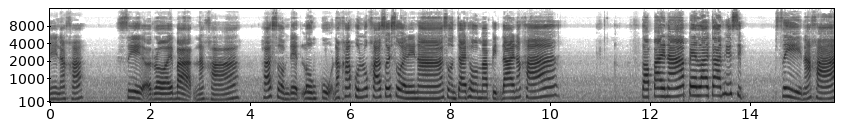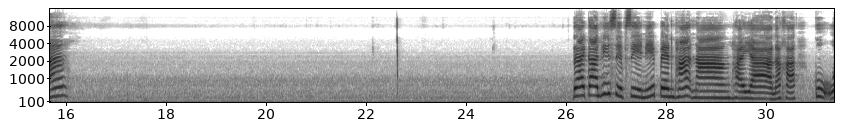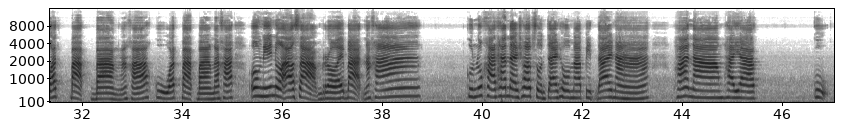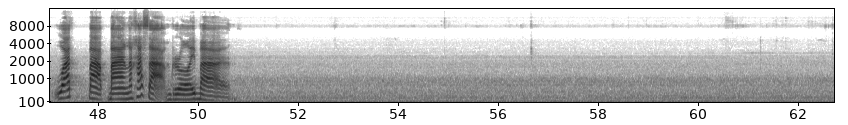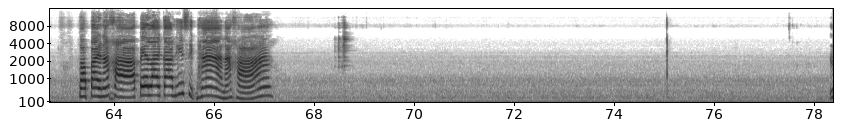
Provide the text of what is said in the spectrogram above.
นี่นะคะสี่ร้อยบาทนะคะพระสมเด็จลงกุนะคะ คุณลูกค้าสวยๆเลยนะ สนใจโทรมาปิดได้นะคะ ต่อไปนะเป็นรายการที่สิบสี่นะคะ รายการที่สิบสี่นี้เป็นพระนางพญานะคะ กุวัดปากบางนะคะ กุวัดปากบางนะคะ องค์นี้หนูเอาสามร้อยบาทนะคะ คุณลูกค้าท่านใดชอบสนใจโทรมาปิดได้นะ พระนางพญากุวัดปากบางนะคะสามร้อยบาท ต่อไปนะคะ เป็นรายการที่สิบห้านะคะ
